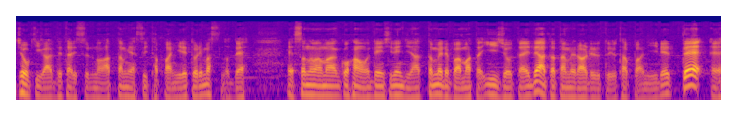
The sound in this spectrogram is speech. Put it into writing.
蒸気が出たりするのを温めやすいタッパーに入れておりますので、えそのままご飯を電子レンジに温めればまたいい状態で温められるというタッパーに入れて、え、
